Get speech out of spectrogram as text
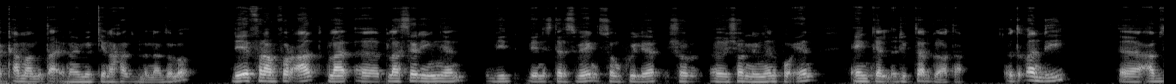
ኣቀማምጣ ናይ መኪና ካ ዝብለና ዘሎ። det är framför allt placeringen som skiljer körningen på en enkelriktad gata እቲ ቀንዲ ኣብዚ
